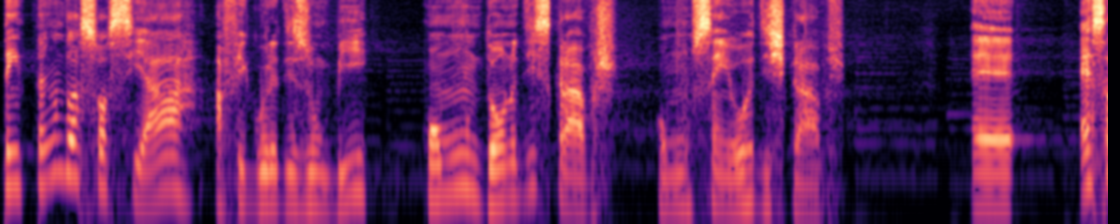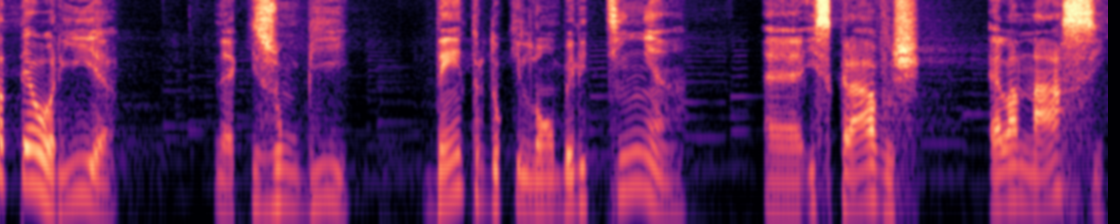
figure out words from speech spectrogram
tentando associar a figura de zumbi como um dono de escravos, como um senhor de escravos. É, essa teoria né, que zumbi dentro do quilombo ele tinha é, escravos, ela nasce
